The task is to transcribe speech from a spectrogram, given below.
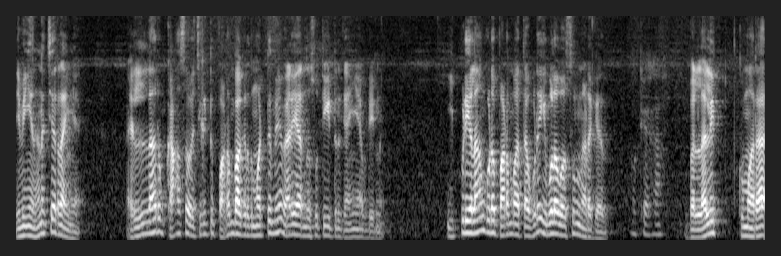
இவங்க நினச்சிடுறாங்க எல்லாரும் காசை வச்சுக்கிட்டு படம் பார்க்குறது மட்டுமே வேலையாக இருந்து சுற்றிக்கிட்டு இருக்காங்க அப்படின்னு. இப்படியெல்லாம் கூட படம் பார்த்தா கூட இவ்வளோ வசூல் நடக்காது. ஓகே. இப்போ லலித் குமாரா?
